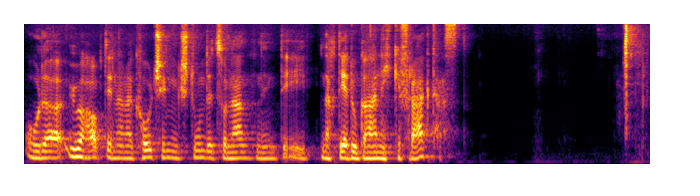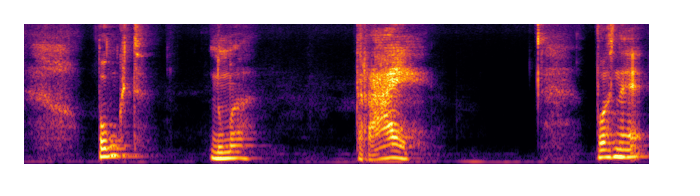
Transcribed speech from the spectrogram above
oder überhaupt in einer Coaching-Stunde zu landen, die, nach der du gar nicht gefragt hast. Punkt Nummer drei, was eine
